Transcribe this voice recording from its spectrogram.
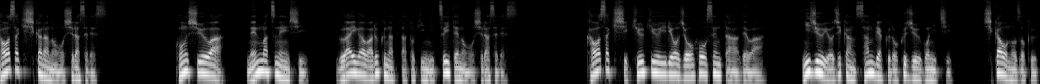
川崎市からのお知らせです。今週は年末年始、具合が悪くなった時についてのお知らせです。川崎市救急医療情報センターでは、24時間365日、歯科を除く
